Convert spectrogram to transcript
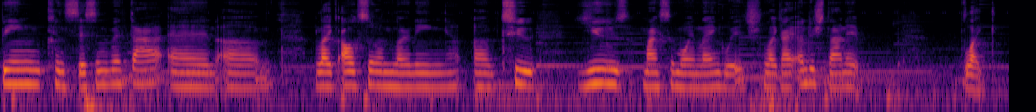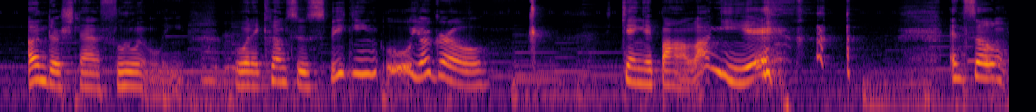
being consistent with that, and um, like also I'm learning um, to use my Samoan language. Like I understand it, like understand fluently. Mm-hmm. When it comes to speaking, ooh, your girl, eh? and so,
